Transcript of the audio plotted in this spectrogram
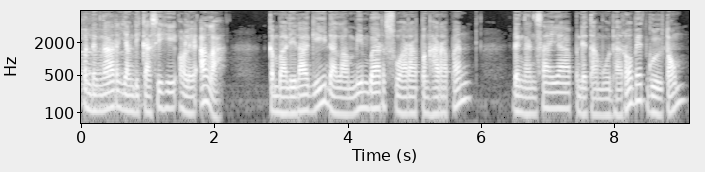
pendengar yang dikasihi oleh Allah, kembali lagi dalam mimbar suara pengharapan dengan saya Pendeta Muda Robert Gultom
